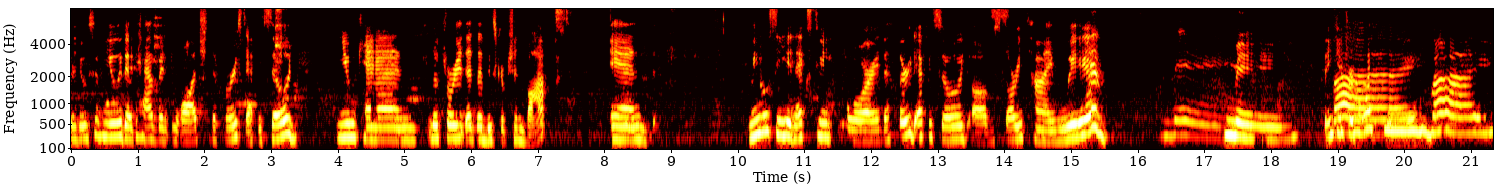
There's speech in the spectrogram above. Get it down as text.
For those of you that haven't watched the first episode, you can look for it at the description box. And we will see you next week for the third episode of Story Time with Mei. Mei. Thank you for watching. Bye.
